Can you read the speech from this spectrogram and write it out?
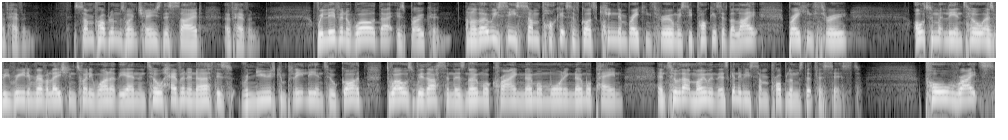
of heaven. Some problems won't change this side of heaven. We live in a world that is broken. And although we see some pockets of God's kingdom breaking through and we see pockets of the light breaking through, ultimately, until, as we read in Revelation 21 at the end, until heaven and earth is renewed completely, until God dwells with us and there's no more crying, no more mourning, no more pain, until that moment, there's going to be some problems that persist. Paul writes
